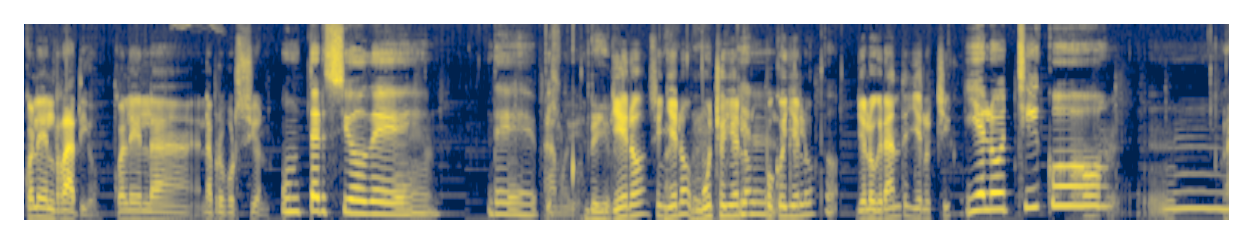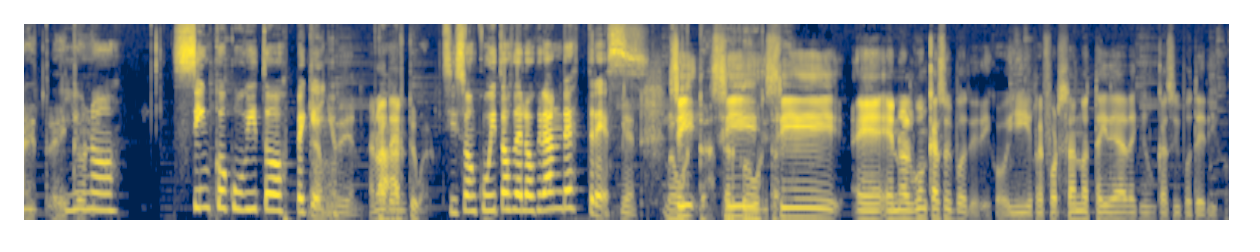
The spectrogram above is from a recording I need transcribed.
¿Cuál es el ratio? ¿Cuál es la, la proporción? Un tercio de, de Ah, muy bien. De hielo. ¿Hielo? ¿Sin Ah, hielo? ¿Mucho hielo? Hiel- ¿Poco hielo? to- ¿Hielo grande? ¿Hielo chico? Hielo chico mm, Ahí está, ahí y está. unos cinco cubitos pequeños. muy bien. ah, igual. si son cubitos de los grandes, tres. Bien. Me sí, gusta, sí, como gusta. sí, eh, en algún caso hipotético, y reforzando esta idea de que es un caso hipotético,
